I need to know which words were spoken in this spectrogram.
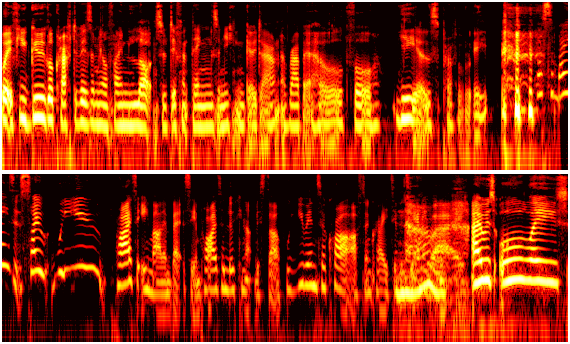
But if you Google craftivism, you'll find lots of different things and you can go down a rabbit hole for years, probably. That's amazing. So, were you prior to emailing Betsy and prior to looking up this stuff? Were you into craft and creativity anyway? I was always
